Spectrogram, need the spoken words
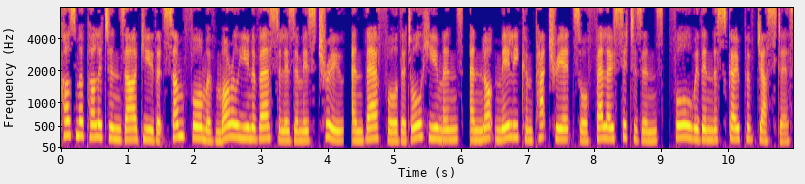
Cosmopolitans argue that some form of moral universalism is true, and therefore that all humans, and not merely compatriots or fellow citizens, fall within the scope of justice.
